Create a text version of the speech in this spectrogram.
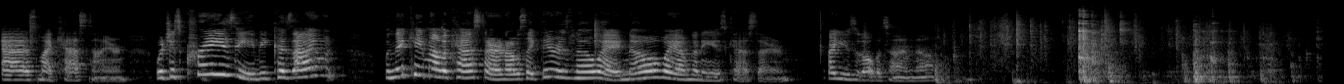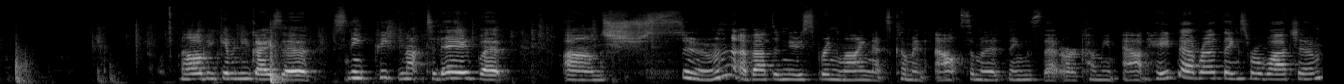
as my cast iron, which is crazy because I, when they came out with cast iron, I was like, there is no way, no way I'm going to use cast iron. I use it all the time now. I'll be giving you guys a sneak peek, not today, but um, soon about the new spring line that's coming out, some of the things that are coming out. Hey, Deborah, thanks for watching.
